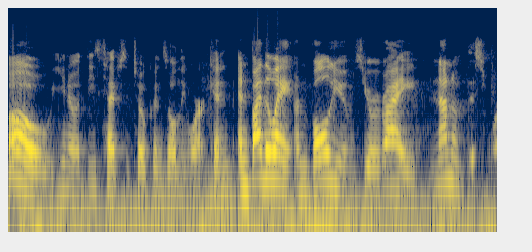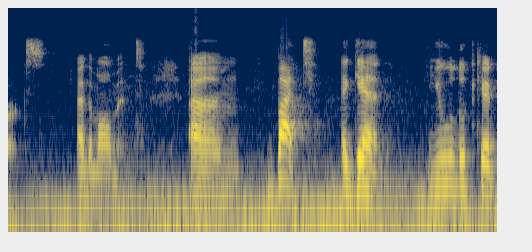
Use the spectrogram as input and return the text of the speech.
Oh, you know, these types of tokens only work. And and by the way, on volumes, you're right. None of this works at the moment. Um, but again, you look at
